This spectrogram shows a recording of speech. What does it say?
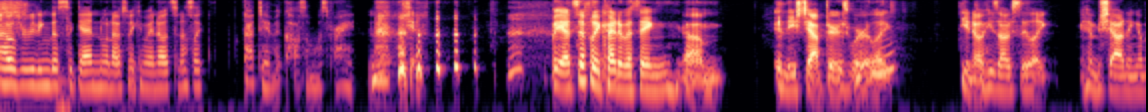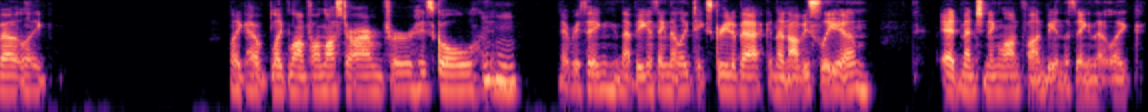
I was reading this again when I was making my notes and I was like, God damn it, Cosm was right. yeah. But yeah, it's definitely kind of a thing um, in these chapters where, Mhm. like, you know, he's obviously like him shouting about like, like how like Lanfan lost her arm for his goal Mhm. and everything, and that being a thing that like takes Greed aback, and then obviously um, Ed mentioning Lanfan being the thing that like,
